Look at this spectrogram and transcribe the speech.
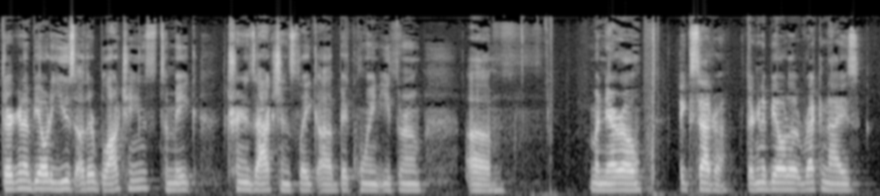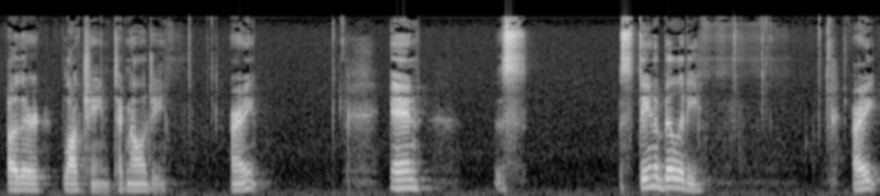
they're going to be able to use other blockchains to make transactions like uh, Bitcoin, Ethereum, um, Monero, etc. They're going to be able to recognize other blockchain technology. All right and sustainability. All right.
